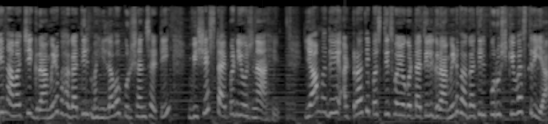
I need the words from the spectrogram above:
ए नावाची ग्रामीण भागातील महिला व पुरुषांसाठी विशेष स्टायपंड योजना आहे. यामध्ये अठरा ते पस्तीस वयोगटातील ग्रामीण भागातील पुरुष किंवा स्त्रिया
